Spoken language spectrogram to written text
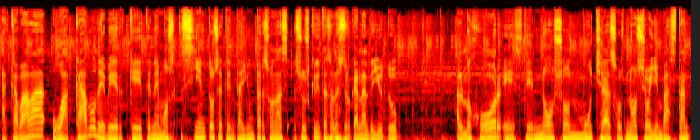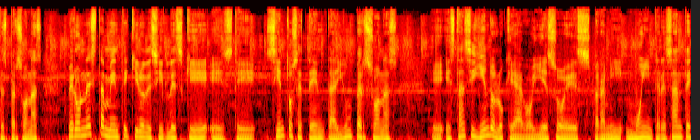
acababa o acabo de ver que tenemos 171 personas suscritas a nuestro canal de YouTube. A lo mejor este, no son muchas o no se oyen bastantes personas, pero honestamente quiero decirles que este, 171 personas eh, están siguiendo lo que hago y eso es para mí muy interesante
